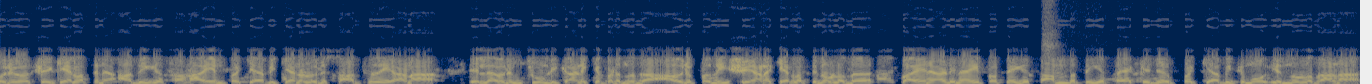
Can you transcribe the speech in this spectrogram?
ഒരുപക്ഷെ കേരളത്തിന് അധിക സഹായം പ്രഖ്യാപിക്കാനുള്ള ഒരു സാധ്യതയാണ് എല്ലാവരും ചൂണ്ടിക്കാണിക്കപ്പെടുന്നത്. ആ ഒരു പ്രതീക്ഷയാണ് കേരളത്തിനുള്ളത്. വയനാടിനായി പ്രത്യേക സാമ്പത്തിക പാക്കേജ് പ്രഖ്യാപിക്കുമോ എന്നുള്ളതാണ്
